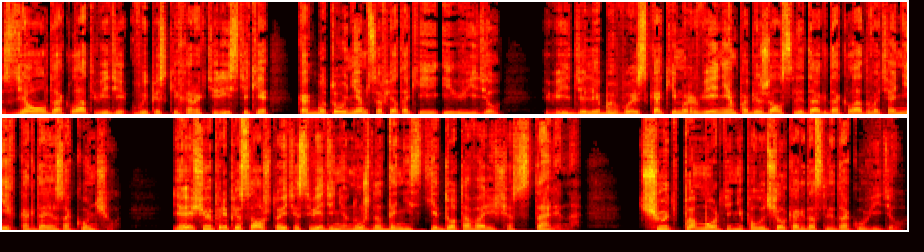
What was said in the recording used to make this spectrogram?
Сделал доклад в виде выписки характеристики — как будто у немцев я такие и видел. Видели бы вы, с каким рвением побежал следак докладывать о них, когда я закончил. Я еще и приписал, что эти сведения нужно донести до товарища Сталина. Чуть по морде не получил, когда следак увидел.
